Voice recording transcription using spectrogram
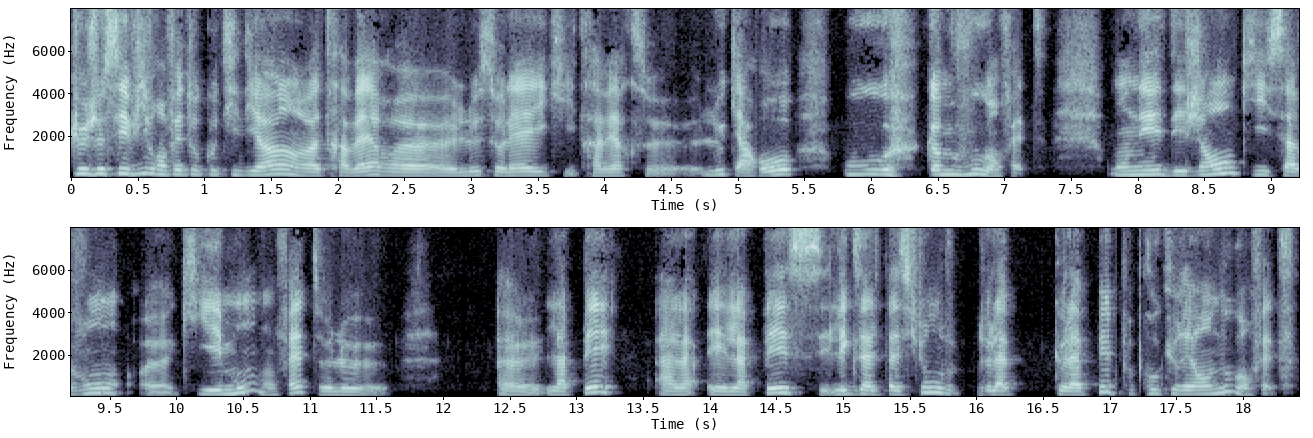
que je sais vivre en fait au quotidien à travers le soleil qui traverse le carreau ou comme vous en fait. On est des gens qui savons, qui aimons en fait le, la paix et la paix, c'est l'exaltation la que la paix peut procurer en nous en fait.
